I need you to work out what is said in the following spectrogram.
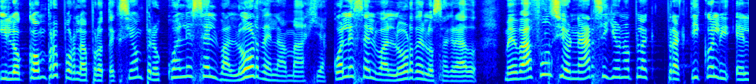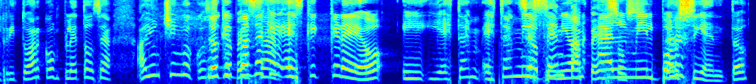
Y lo compro por la protección, pero ¿cuál es el valor de la magia? ¿Cuál es el valor de lo sagrado? ¿Me va a funcionar si yo no practico el, el ritual completo? O sea, hay un chingo de cosas Lo que, pasa pensar. es que, es que creo, y, y esta, es, esta es mi 60 opinión al mil por ciento,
